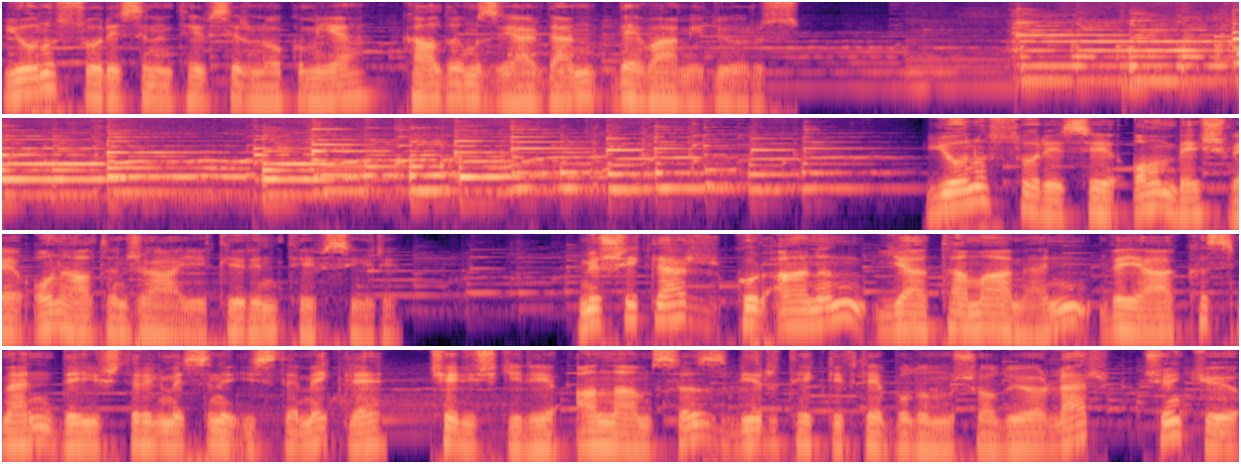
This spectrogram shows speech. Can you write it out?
Yunus Suresinin tefsirini okumaya kaldığımız yerden devam ediyoruz. Yunus Suresi 15 ve 16. ayetlerin tefsiri Müşrikler, Kur'an'ın ya tamamen veya kısmen değiştirilmesini istemekle çelişkili, anlamsız bir teklifte bulunmuş oluyorlar. Çünkü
